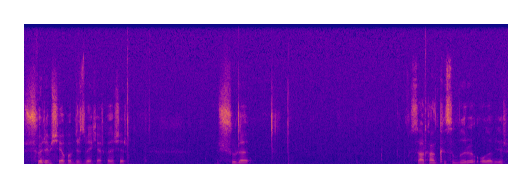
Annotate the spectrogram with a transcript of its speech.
Şöyle bir şey yapabiliriz belki arkadaşlar. Şurada sarkan kısımları olabilir.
